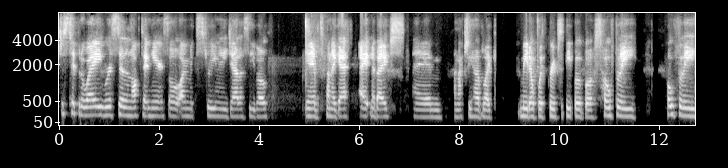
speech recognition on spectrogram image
just tipping away. We're still in lockdown here, so I'm extremely jealous both being able to kind of get out and about um, and actually have like meet up with groups of people. But hopefully, hopefully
